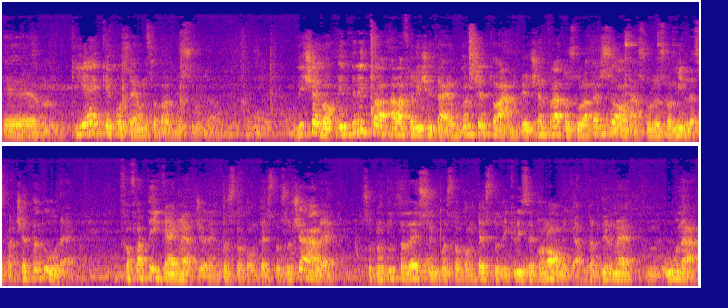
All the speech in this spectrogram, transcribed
ehm, chi è e che cos'è un sopravvissuto. Dicevo, il diritto alla felicità è un concetto ampio, centrato sulla persona, sulle sue mille sfaccettature, fa fatica a emergere in questo contesto sociale, soprattutto adesso in questo contesto di crisi economica, per dirne una,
